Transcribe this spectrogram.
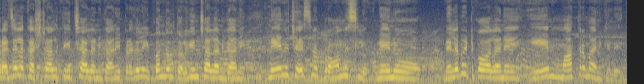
ప్రజల కష్టాలు తీర్చాలని కానీ ప్రజల ఇబ్బందులు తొలగించాలని కానీ నేను చేసిన ప్రామిస్లు నేను నిలబెట్టుకోవాలనే ఏం మాత్రం ఆయనకి లేదు.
